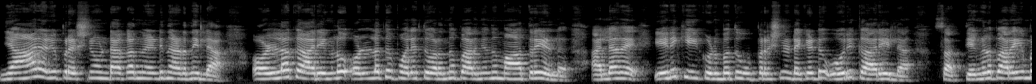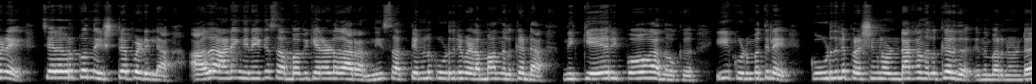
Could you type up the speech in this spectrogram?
ഞാനൊരു പ്രശ്നം ഉണ്ടാക്കാൻ വേണ്ടി നടന്നില്ല. ഉള്ള കാര്യങ്ങൾ ഉള്ളതുപോലെ തുറന്ന് പറഞ്ഞെന്ന് മാത്രമേ ഉള്ളൂ. അല്ലാതെ എനിക്ക് ഈ കുടുംബത്ത് പ്രശ്നം ഉണ്ടാക്കിയിട്ട് ഒരു കാര്യമില്ല. സത്യങ്ങൾ പറയുമ്പോഴേ ചിലവർക്കൊന്നും ഇഷ്ടപ്പെടില്ല. അതാണ് ഇങ്ങനെയൊക്കെ സംഭവിക്കാനുള്ള കാരണം. നീ സത്യങ്ങൾ കൂടുതൽ വിളമ്പാൻ നിൽക്കണ്ട. നീ കയറി പോകാൻ നോക്ക്. ഈ കുടുംബത്തിലെ കൂടുതൽ പ്രശ്നങ്ങൾ ഉണ്ടാക്കാൻ നിൽക്കരുത് എന്ന് പറഞ്ഞുകൊണ്ട്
